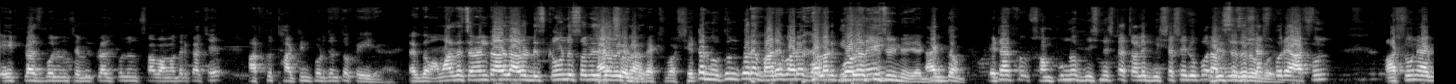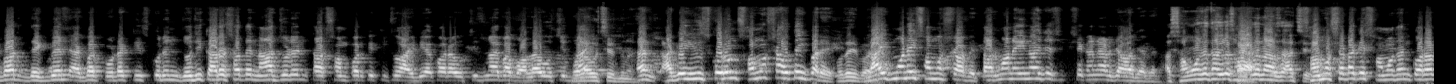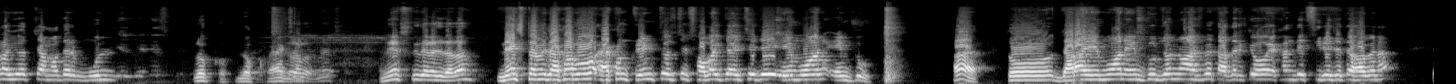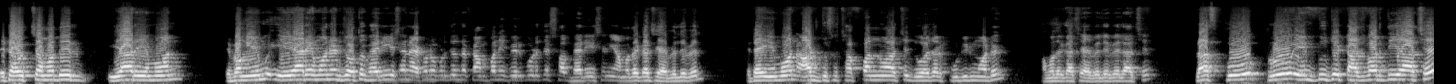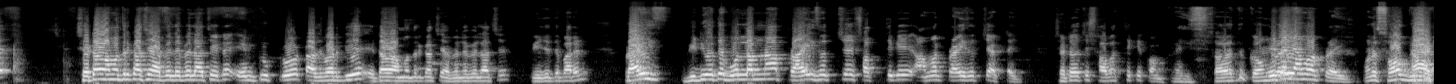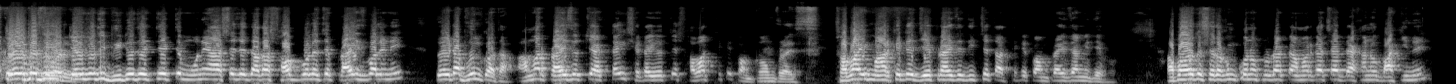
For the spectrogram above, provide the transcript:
এইট প্লাস বলুন সেভেন প্লাস বলুন সব আমাদের কাছে আপ টু থার্টিন পর্যন্ত পেয়ে যাবে একদম আমাদের চ্যানেলটা আসলে আরও ডিসকাউন্টের সঙ্গে সেটা নতুন করে বারে বারে বলার কিছু বলার। কিছুই নেই, একদম। এটা সম্পূর্ণ বিজনেসটা চলে বিশ্বাসের উপর বিশ্বাস। করে আসুন আসুন একবার দেখবেন একবার প্রোডাক্ট ইউজ করেন। যদি কারোর সাথে না জোড়েন তার সম্পর্কে কিছু আইডিয়া করা উচিত নয় বা বলা উচিত বলা উচিত নয়। হ্যাঁ, আগে ইউজ করুন সমস্যা হতেই পারে। লাইফ মানেই সমস্যা হবে। তার মানে এই নয় যে সেখানে আর যাওয়া যাবে না। আর সমস্যা থাকলে সমাধান আছে। সমস্যাটাকে সমাধান করাটাই হচ্ছে আমাদের মূল লক্ষ্য। লক্ষ্য একদম। নেক্সট কি দেখাচ্ছি দাদা? নেক্সট আমি দেখাবো। এখন ট্রেন্ড চলছে সবাই চাইছে যে এম ওয়ান এম টু হ্যাঁ তো যারা এম ওয়ান এম টুর জন্য আসবে তাদেরকেও এখান দিয়ে ফিরে যেতে হবে না। এটা হচ্ছে আমাদের এয়ার এম ওয়ান এবং এয়ার এম এর যত ভ্যারিয়েশন এখনও পর্যন্ত কোম্পানি বের করেছে, সব ভ্যারিয়েশনই আমাদের কাছে অ্যাভেলেবেল এটা এম ওয়ান আট দুশো ছাপ্পান্ন আছে দু হাজার কুড়ির মডেল আমাদের কাছে অ্যাভেলেবেল আছে। Plus pro pro M two যে টাচবার দিয়ে আছে, সেটাও আমাদের কাছে অ্যাভেলেবেল আছে। এটা এম টু প্রো টাচবার দিয়ে এটাও আমাদের কাছে অ্যাভেলেবেল আছে, পেয়ে যেতে পারেন। প্রাইস ভিডিওতে বললাম না প্রাইস হচ্ছে সব থেকে আমার প্রাইস হচ্ছে একটাই। সেটা হচ্ছে সবার থেকে কম প্রাইস সবাই তো কম এটাই আমার প্রাইস মানে সব হ্যাঁ, কেউ যদি কেউ যদি ভিডিও দেখতে দেখতে মনে আসে যে দাদা সব বলেছে প্রাইস বলেনি তো এটা ভুল কথা। আমার প্রাইস হচ্ছে একটাই সেটাই হচ্ছে সবার থেকে কম কম প্রাইস সবাই মার্কেটে যে প্রাইসে দিচ্ছে তার থেকে কম প্রাইসে আমি দেবো। আপাতত সেরকম কোনো প্রোডাক্ট আমার কাছে আর দেখানো বাকি নেই।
